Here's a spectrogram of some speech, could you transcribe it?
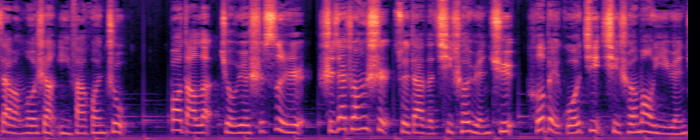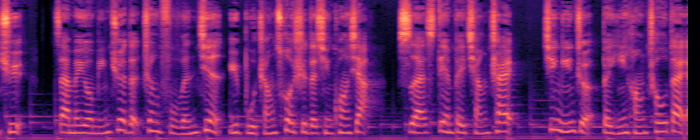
在网络上引发关注。报道了九月十四日，石家庄市最大的汽车园区河北国际汽车贸易园区，在没有明确的政府文件与补偿措施的情况下，4S 店被强拆，经营者被银行抽贷、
